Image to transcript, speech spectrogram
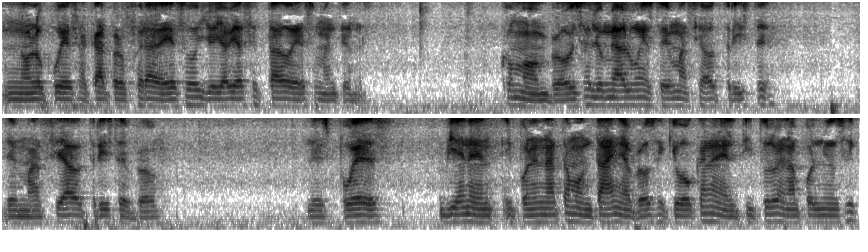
no lo pude sacar, pero fuera de eso, yo ya había aceptado eso, ¿me entiendes? Come on, bro. Hoy salió mi álbum y estoy demasiado triste. Demasiado triste, bro. Después vienen y ponen Nata Montaña, bro. Se equivocan en el título en Apple Music.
